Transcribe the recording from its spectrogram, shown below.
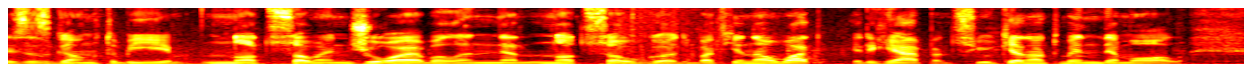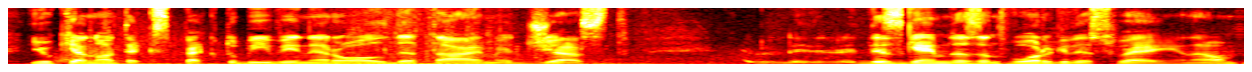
this is going to be not so enjoyable and not so good. But you know what? It happens. You cannot win them all. You cannot expect to be winner all the time. It just... This game doesn't work this way, you know?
